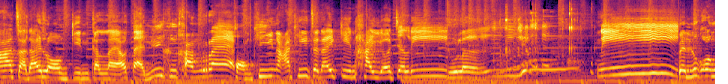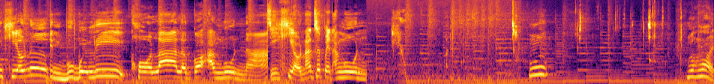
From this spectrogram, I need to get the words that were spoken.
น่าจะได้ลองกินกันแล้ว แต่นี่คือครั้งแรกของพี่นะที่จะได้กินไฮโยเจลลี่ ดูเลย นี่ เป็นลูกอมเคี้ยวหนึบกลิ่นบลูเบอร์รี่ โคลาแล้วก็องุ่นนะ สีเขียวน่าจะเป็นองุ่นอืมอร่อย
